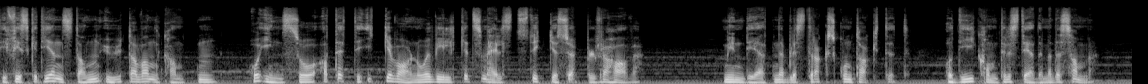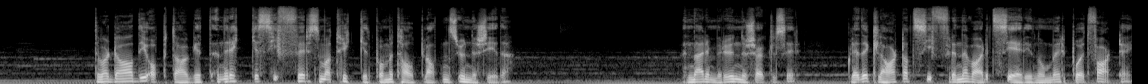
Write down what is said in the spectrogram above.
De fisket gjenstanden ut av vannkanten og innså at dette ikke var noe hvilket som helst stykke søppel fra havet. Myndighetene ble straks kontaktet, og de kom til stedet med det samme. Det var da de oppdaget en rekke siffer som var trykket på metallplatens underside. Ved nærmere undersøkelser ble det klart at sifrene var et serienummer på et fartøy.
